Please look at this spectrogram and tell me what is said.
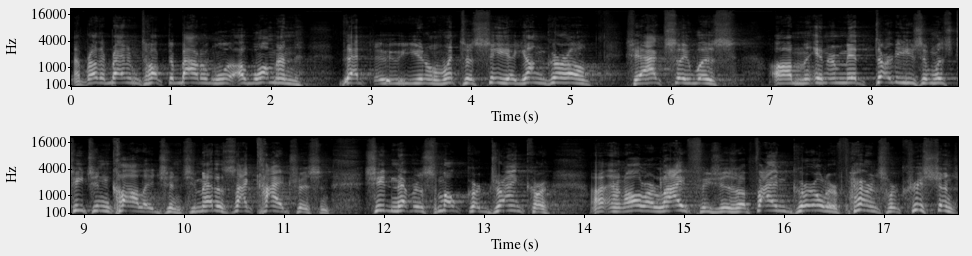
Now, Brother Branham talked about a, a woman that, uh, you know, went to see a young girl. She actually was um, in her mid 30s and was teaching college, and she met a psychiatrist, and she'd never smoked or drank or. Uh, and all her life, she's a fine girl. Her parents were Christians,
